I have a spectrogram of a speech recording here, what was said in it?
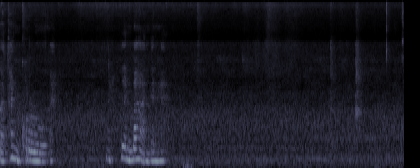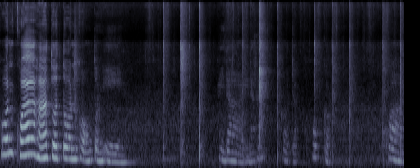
กับท่านครูค่ะนะเพื่อนบ้านกันค่ะค้นคว้าหาตัวตนของตนเอง ให้ได้นะคะ ก็จะพบกับ ความ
